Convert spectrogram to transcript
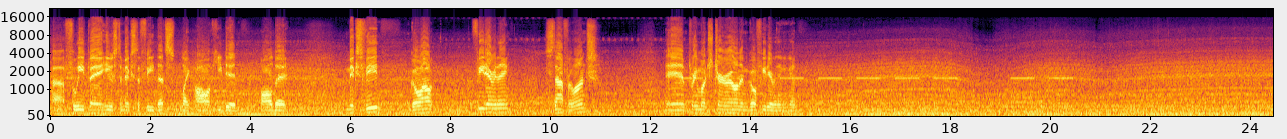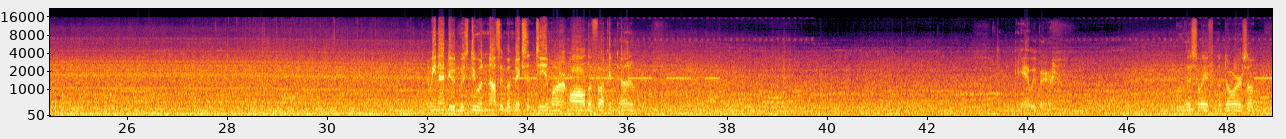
uh, Felipe, he used to mix the feed. That's like all he did all day. Mix feed, go out, feed everything, stop for lunch, and pretty much turn around and go feed everything again. That dude was doing nothing but mixing TMR all the fucking time. Yeah, we better move this away from the door or something.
